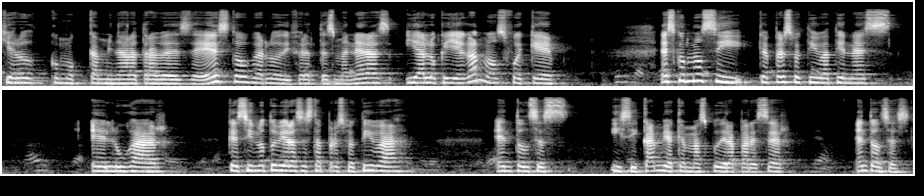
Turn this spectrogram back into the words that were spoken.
quiero como caminar a través de esto, verlo de diferentes maneras y a lo que llegamos fue que es como si, ¿qué perspectiva tienes el lugar que si no tuvieras esta perspectiva, entonces, y si cambia, ¿qué más pudiera parecer? Entonces,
